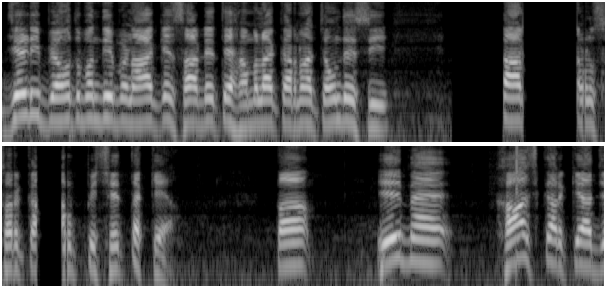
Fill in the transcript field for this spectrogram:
ਜਿਹੜੀ ਬਿਉਂਤਬੰਦੀ ਬਣਾ ਕੇ ਸਾਡੇ ਤੇ ਹਮਲਾ ਕਰਨਾ ਚਾਹੁੰਦੇ ਸੀ ਸਰਕਾਰ ਨੂੰ ਪਿੱਛੇ ਧੱਕਿਆ। ਤਾਂ ਇਹ ਮੈਂ ਖਾਸ ਕਰਕੇ ਅੱਜ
